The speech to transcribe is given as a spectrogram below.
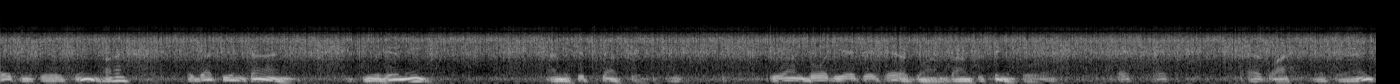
Hastings. You're safe, Mr. Hastings. Got you in time. Can you hear me? I'm the ship's captain. You're on board the SS Airborne, bound for Singapore. SS Airborne? That's right.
